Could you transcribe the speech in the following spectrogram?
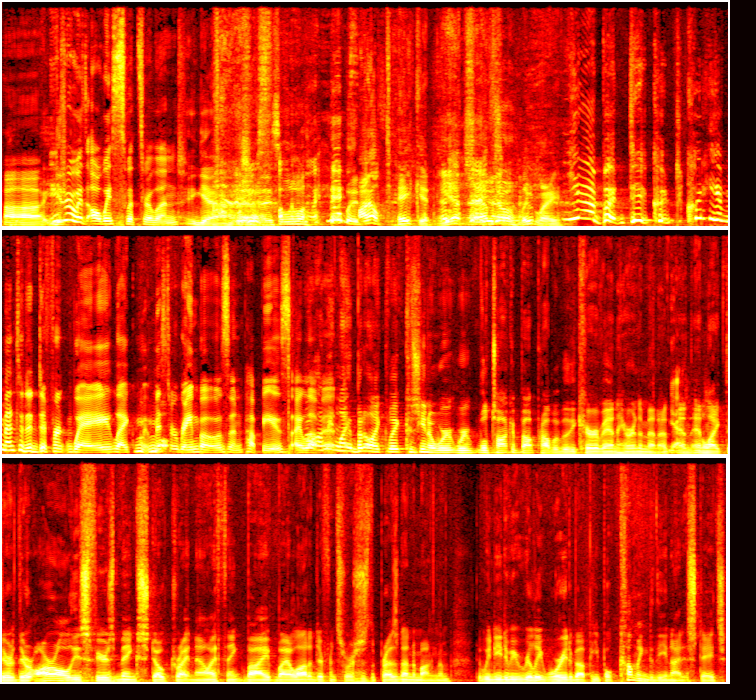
that. Pedro is always Switzerland. Yeah. yeah. It's a little. I'll take it. Yes, absolutely. Yeah, but did, could could he have meant it a different way, like M- Mr. Rainbows and Puppies? I Well, love I mean, it. like, but like, because you know, we're, we're, we'll talk about probably the caravan here in a minute, Yeah. and, and like, there there are all these fears being stoked right now. I think by by a lot of different sources, the president among them, that we need to be really worried about people coming to the United States.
